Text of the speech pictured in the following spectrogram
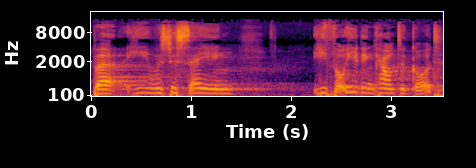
But he was just saying, he thought he'd encountered God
